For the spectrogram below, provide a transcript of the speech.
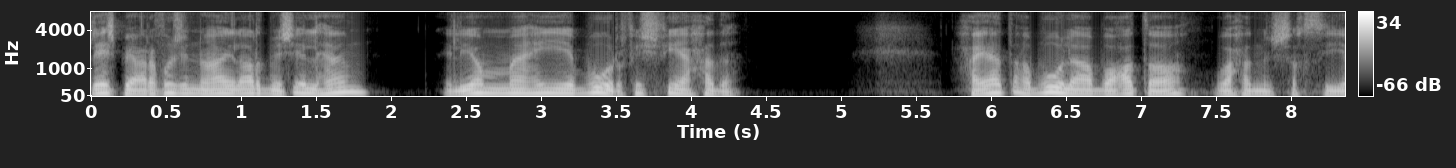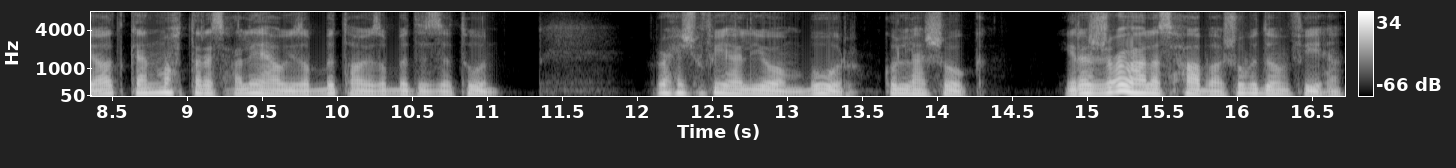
ليش بيعرفوش إنه هاي الأرض مش الهم اليوم ما هي بور فيش فيها حدا. حياة أبوه لأبو عطا واحد من الشخصيات كان محترس عليها ويظبطها ويظبط الزيتون. روحي شوفيها اليوم بور كلها شوك. يرجعوها لأصحابها شو بدهم فيها؟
